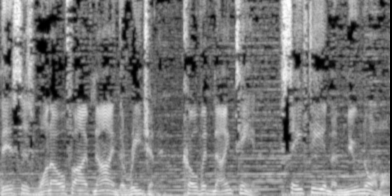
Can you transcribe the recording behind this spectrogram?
This is 1059 The Region. COVID 19. Safety in the new normal.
